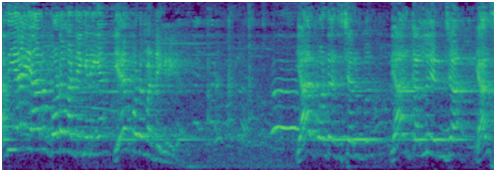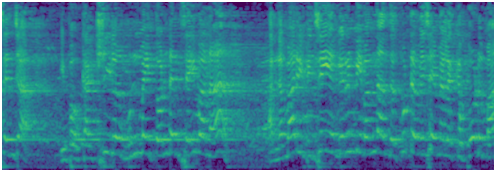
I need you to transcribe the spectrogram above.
அது ஏன் யாரும் போட மாட்டேங்கிறீங்க? ஏன் போட மாட்டேங்கிறீங்க? யார் போட்டது செருப்பு? யார் கல்லு எரிஞ்சா? யார் செஞ்சா? இப்போ கட்சியில உண்மை தொண்டன் செய்வானா? அந்த மாதிரி விஜயை விரும்பி வந்து அந்த கூட்ட விஜய் மேலக்க போடுமா?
